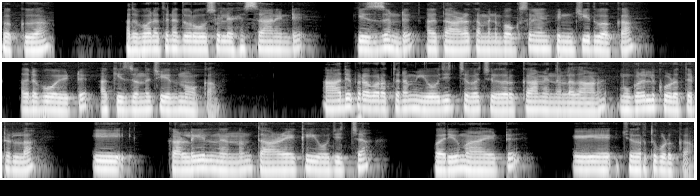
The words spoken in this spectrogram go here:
വെക്കുക. അതുപോലെ തന്നെ ദുറൂസുൽ എഹ്സാനിന്റെ കിസ് ഉണ്ട്. അത് താഴെ കമന്റ് ബോക്സിൽ ഞാൻ പിൻ ചെയ്ത് വെക്കാം. അതിൽ പോയിട്ട് ആ കിസ് ഒന്ന് ചെയ്ത് നോക്കാം. ആദ്യ പ്രവർത്തനം യോജിച്ചവ ചേർക്കാം എന്നുള്ളതാണ് മുകളിൽ കൊടുത്തിട്ടുള്ള ഈ കള്ളിയിൽ നിന്നും താഴേക്ക് യോജിച്ച വരിയുമായിട്ട് ചേർത്ത് കൊടുക്കാം.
